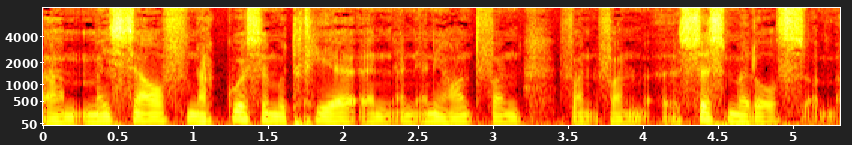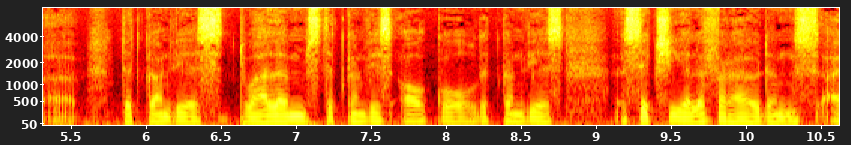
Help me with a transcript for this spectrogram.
um myself narkose moet gee in in in die hand van van van uh, susmiddels. Um, uh, dit kan wees dwelms, dit kan wees alkohol, dit kan wees uh, seksuele verhoudings, uh,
